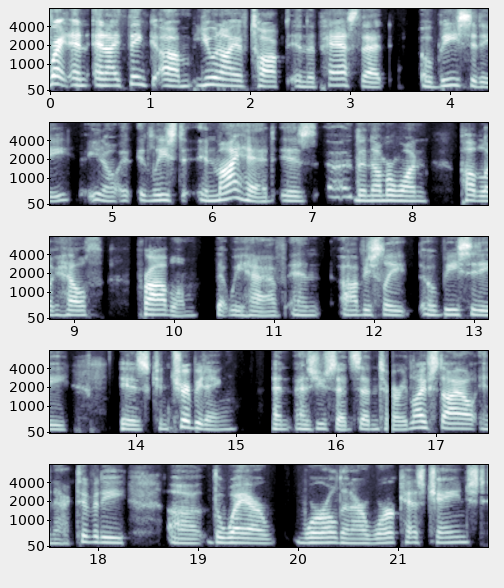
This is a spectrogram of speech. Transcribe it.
Right. And, and I think um, you and I have talked in the past that obesity, you know, at, at least in my head, is uh, the number one public health problem that we have. And obviously, obesity is contributing and as you said, sedentary lifestyle, inactivity, uh, the way our world and our work has changed,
